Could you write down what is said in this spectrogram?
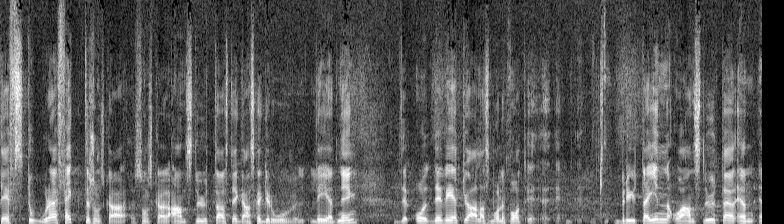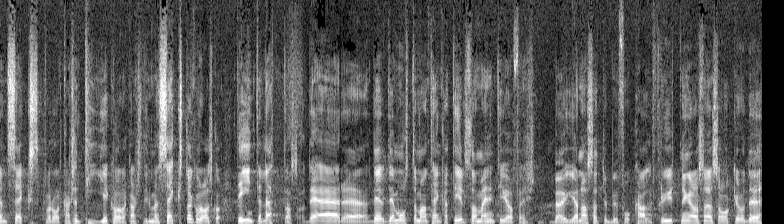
det är stora effekter som ska, som ska anslutas, det är ganska grov ledning. Det, och det vet ju alla som håller på att eh, eh, bryta in och ansluta en, en 6 kvadrat, kanske en 10 kvadrat, kanske till och med en 16 kvadrat. Det är inte lätt alltså. Det, är, eh, det, det måste man tänka till så att man inte gör för böjarna så att du får kallflytningar och sådana saker. Och det,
